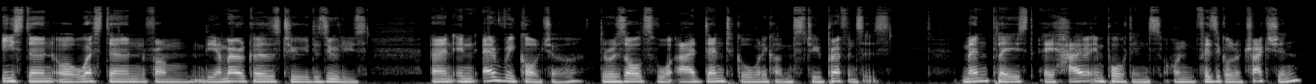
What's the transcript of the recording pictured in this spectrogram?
Eastern or Western, from the Americas to the Zulus. And in every culture, the results were identical when it comes to preferences. Men placed a higher importance on physical attraction,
